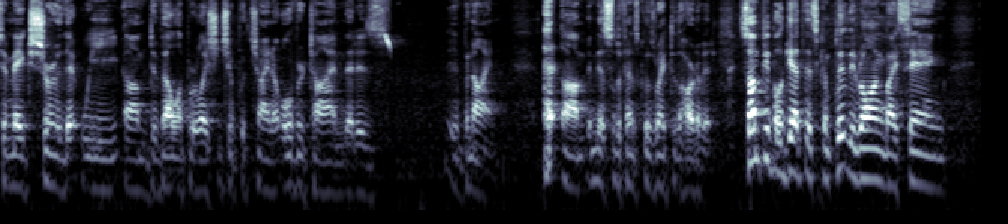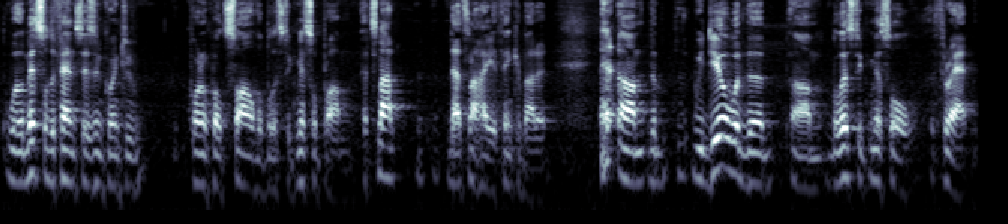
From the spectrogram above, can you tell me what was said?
to make sure that we um, develop a relationship with China over time that is benign. Um, missile defense goes right to the heart of it. Some people get this completely wrong by saying, well, the missile defense isn't going to, quote unquote, solve the ballistic missile problem. That's not, that's not how you think about it. um, the, we deal with the um, ballistic missile threat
